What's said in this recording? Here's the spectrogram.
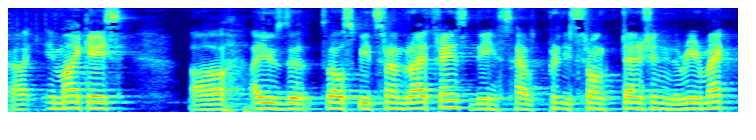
uh, in my case, uh, I use the 12-speed SRAM drivetrains. These have pretty strong tension in the rear mech,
